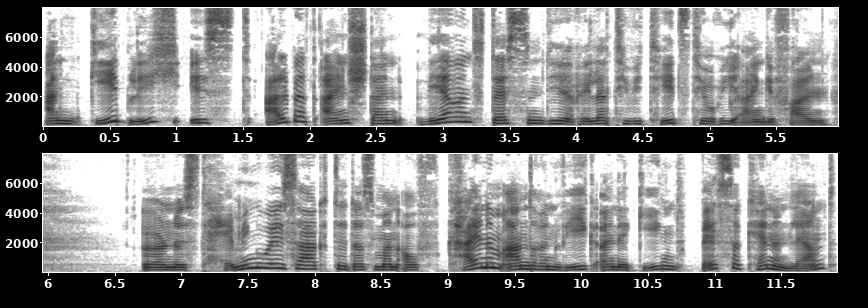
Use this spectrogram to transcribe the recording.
Angeblich ist Albert Einstein währenddessen die Relativitätstheorie eingefallen. Ernest Hemingway sagte, dass man auf keinem anderen Weg eine Gegend besser kennenlernt,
